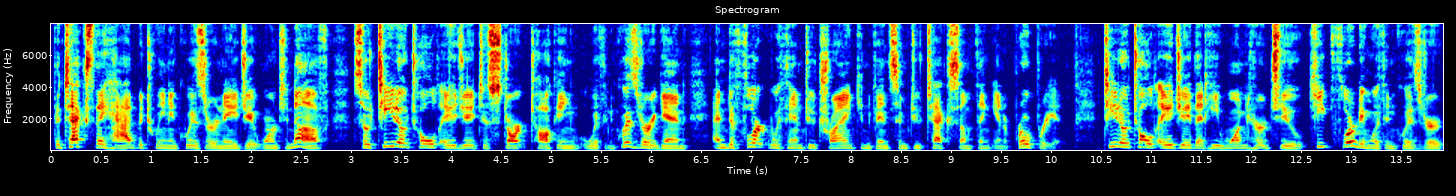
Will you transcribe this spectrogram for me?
The texts they had between Inquisitor and AJ weren't enough, so Tito told AJ to start talking with Inquisitor again and to flirt with him to try and convince him to text something inappropriate. Tito told AJ that he wanted her to keep flirting with Inquisitor,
